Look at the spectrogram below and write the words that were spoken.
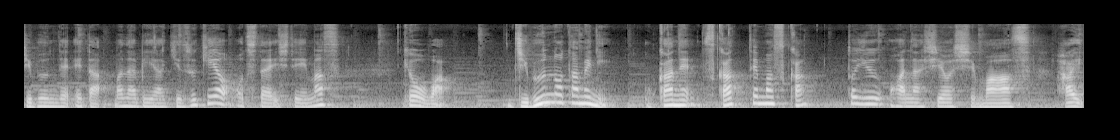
自分で得た学びや気づきをお伝えしています。今日は自分のためにお金使ってますか？というお話をします。はい。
